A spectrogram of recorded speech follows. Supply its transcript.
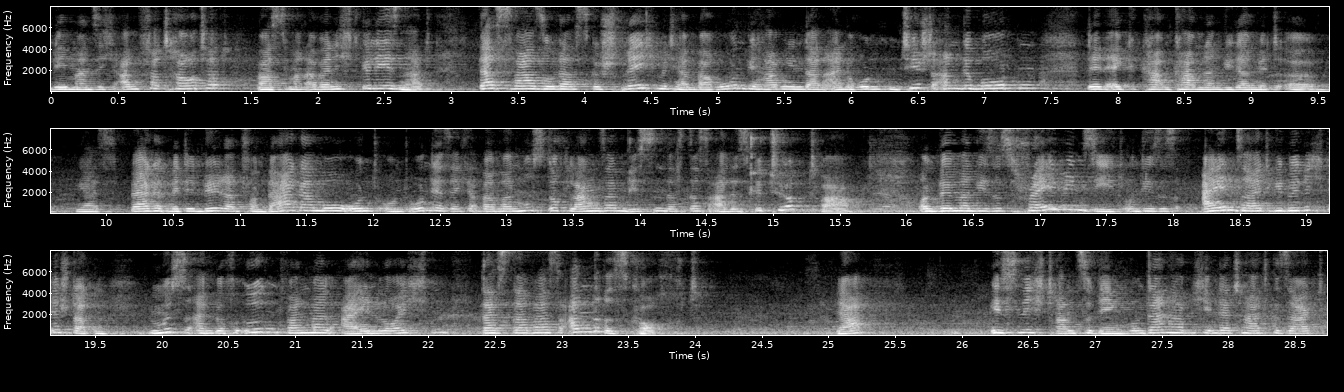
dem man sich anvertraut hat, was man aber nicht gelesen hat. Das war so das Gespräch mit Herrn Baron. Wir haben ihm dann einen runden Tisch angeboten. Den er kam, kam dann wieder mit, äh, wie heißt, Berge, mit den Bildern von Bergamo und, und, und. Er sagt, aber man muss doch langsam wissen, dass das alles getürkt war. Und wenn man dieses Framing sieht und dieses einseitige Berichterstatten, muss einem doch irgendwann mal einleuchten, dass da was anderes kocht. Ja, ist nicht dran zu denken. Und dann habe ich in der Tat gesagt,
